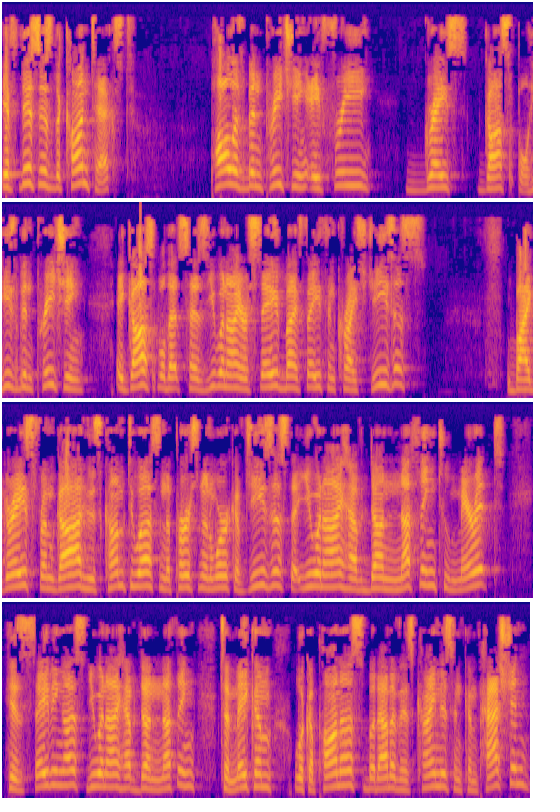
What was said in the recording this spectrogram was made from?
if this is the context, Paul has been preaching a free grace gospel. He's been preaching a gospel that says you and I are saved by faith in Christ Jesus, by grace from God who's come to us in the person and work of Jesus, that you and I have done nothing to merit His saving us. You and I have done nothing to make Him look upon us, but out of His kindness and compassion,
